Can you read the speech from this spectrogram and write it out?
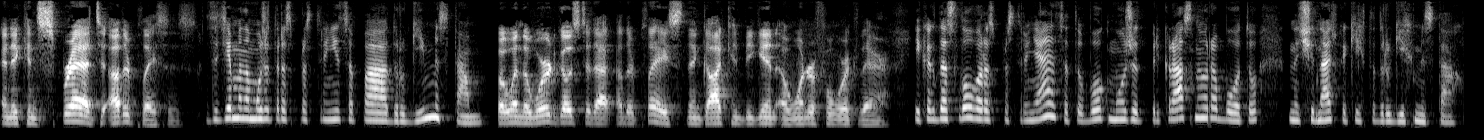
And it can spread to other places. затем она может распространиться по другим местам. But when the word goes to that other place, then God can begin a wonderful work there. И когда слово распространяется, то Бог может прекрасную работу начинать в каких-то других местах.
